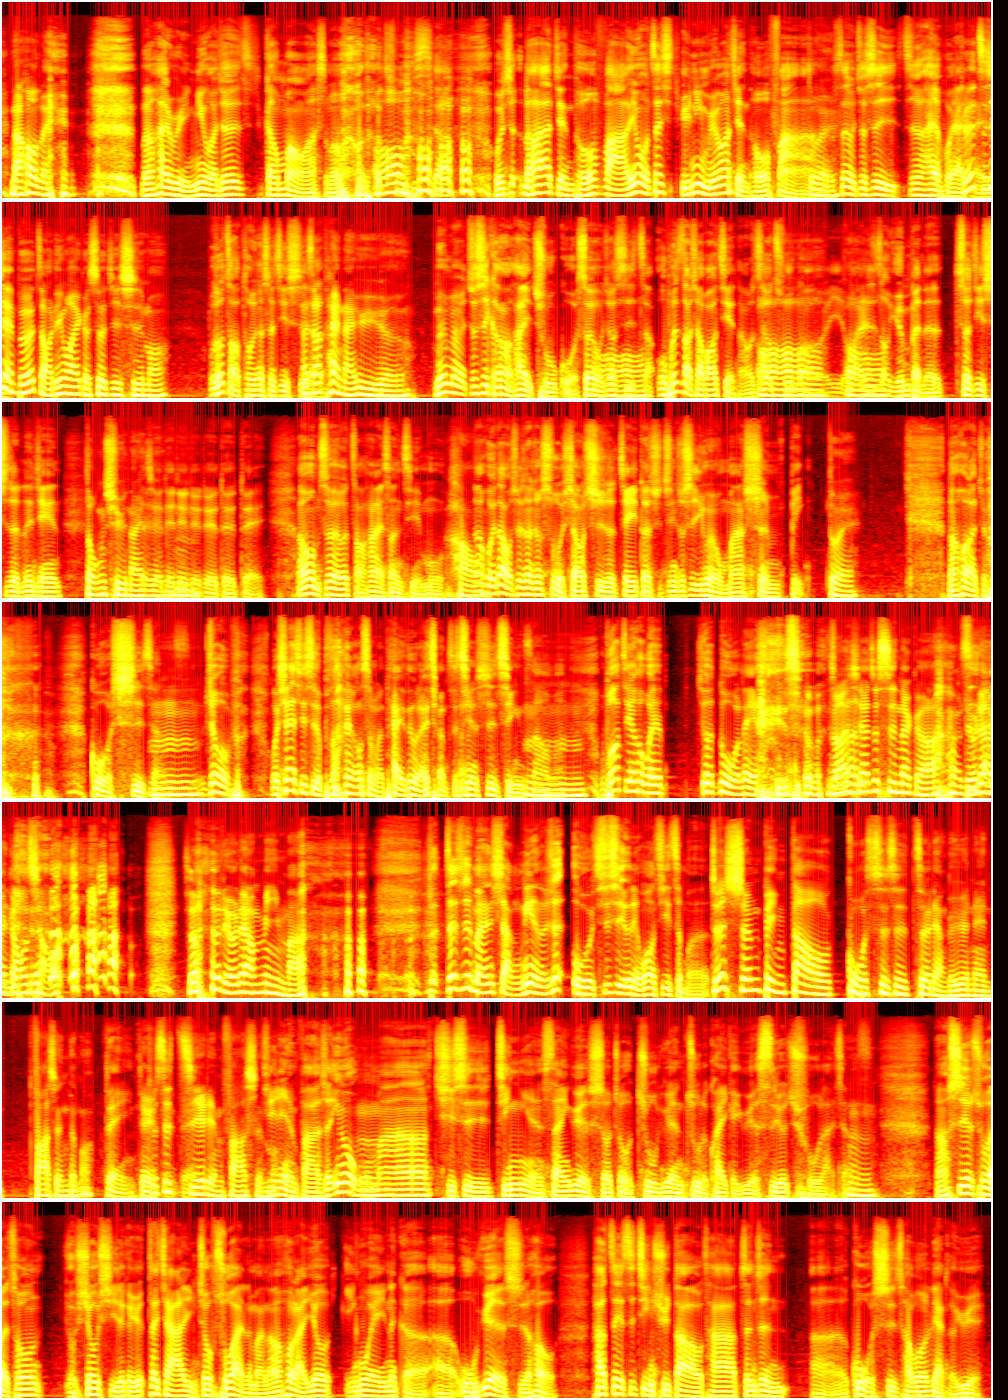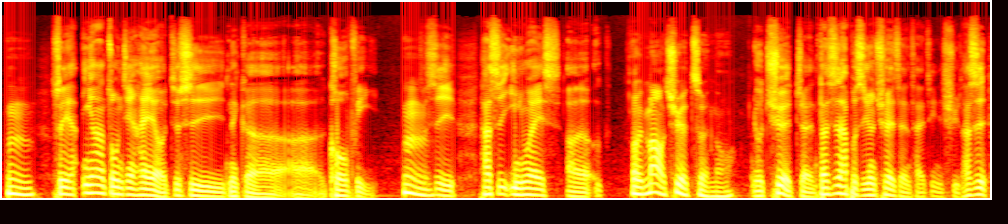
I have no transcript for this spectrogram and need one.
然后嘞，然后还 renew 啊，就是刚毛啊什么毛都除啊。哦、我就然后还要剪头发，因为我在云林没办法剪头发、啊，对，所以我就是就是还要回来。可是之前不是找另外一个设计师吗？我都找同一个设计师、啊，还是他太难预约了？没有没有，就是刚好他也出国，所以我就是找，oh. 我不是找小宝剪的，我只有出国而已，oh. 我还是找原本的设计师的那间东区那一间，对对对对对对对。然后我们之后会找他来上节目。好，那回到我身上就是我消失的这一段时间，就是因为我妈生病，对，然后后来就 过世这样子。嗯、就我，我现在其实也不知道用什么态度来讲这件事情，你知道吗？嗯、我不知道今天会不会就落泪还是什么。然后现在就是那个、啊、流量高潮。就是流量密码，这这是蛮想念的。就是我其实有点忘记怎么，就是生病到过世是这两个月内发生的吗？对对，就是接连发生，接连发生。因为我妈其实今年三月的时候就有住院，住了快一个月，四月出来这样子。然后四月出来之后有休息一个月，在家里就出来了嘛。然后后来又因为那个呃五月的时候，她这次进去到她真正。呃，过世差不多两个月，嗯，所以因为他中间还有就是那个呃，COVID，嗯，就是他是因为呃，哦，妈有确诊哦，有确诊，但是他不是因为确诊才进去，他是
